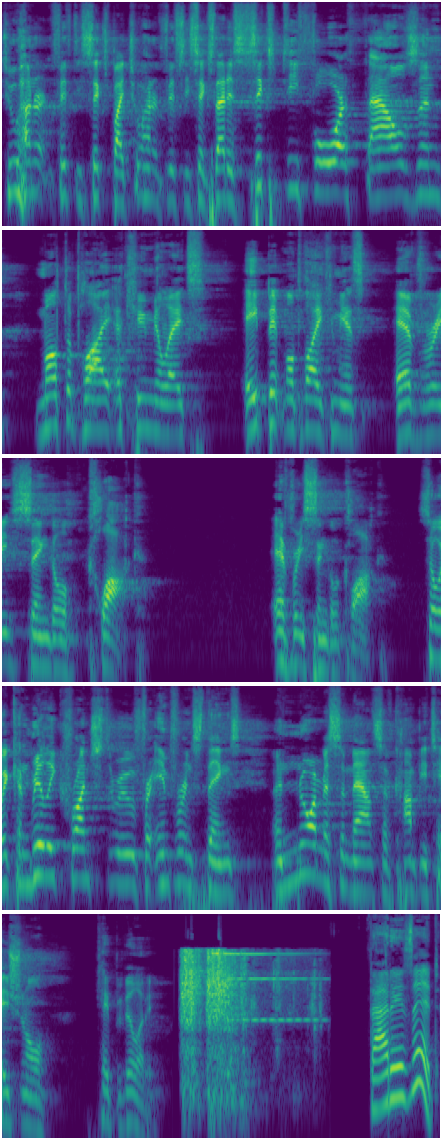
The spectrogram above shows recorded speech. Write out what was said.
256 by 256. That is 64,000 multiply accumulates, 8-bit multiply accumulates every single clock. Every single clock. So it can really crunch through for inference things enormous amounts of computational capability. That is it.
